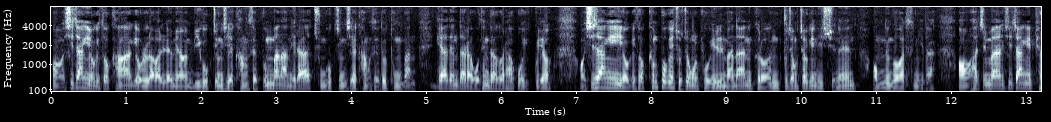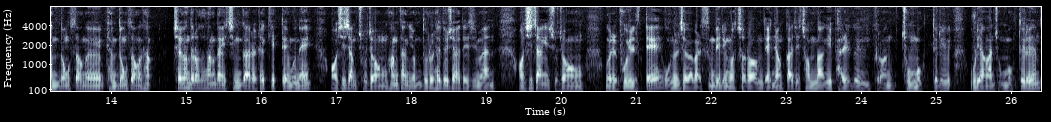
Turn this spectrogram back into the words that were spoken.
어, 시장이 여기서 강하게 올라가려면 미국 증시의 강세뿐만 아니라 중국 증시의 강세도 동반해야 된다라고 생각을 하고 있고요. 어, 시장이 여기서 큰 폭의 조정을 보일 만한 그런 부정적인 이슈는 없는 것 같습니다. 어, 하지만 시장의 변동성은 변동성은 상- 최근 들어서 상당히 증가를 했기 때문에 어, 시장 조정 항상 염두를 해두셔야 되지만 어, 시장이 조정을 보일 때 오늘 제가 말씀드린 것처럼 내년까지 전망이 밝은 그런 종목들이 우량한 종목들은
